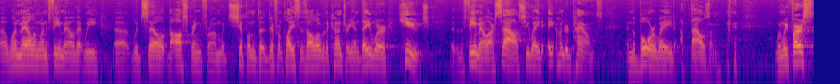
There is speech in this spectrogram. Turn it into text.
uh, one male and one female that we uh, would sell the offspring from, would ship them to different places all over the country, and they were huge. The female, our sow, she weighed 800 pounds, and the boar weighed 1,000. when we first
